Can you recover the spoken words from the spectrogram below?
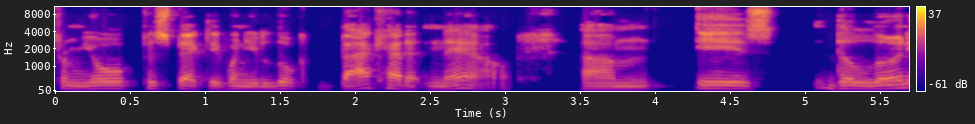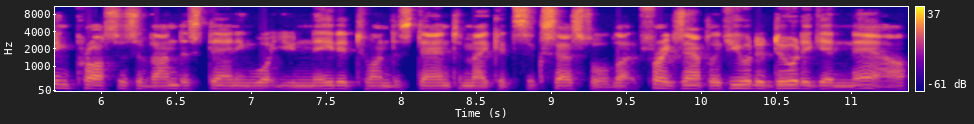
from your perspective, when you look back at it now, um, is the learning process of understanding what you needed to understand to make it successful. Like, for example, if you were to do it again now,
